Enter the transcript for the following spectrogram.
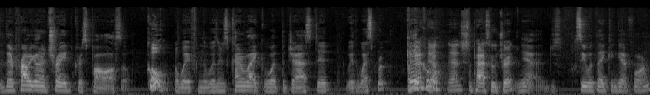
They're probably going to trade Chris Paul also Cool. Oh. away from the Wizards, kind of like what the Jazz did with Westbrook. Okay, cool. Yeah, yeah, just a pass through trade. Yeah, just see what they can get for him.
